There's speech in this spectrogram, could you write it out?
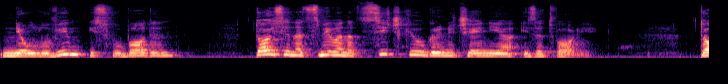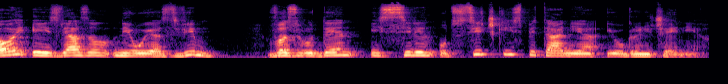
неуловим и свободен, той се надсмива над всички ограничения и затвори. Той е излязъл неуязвим, възроден и силен от всички изпитания и ограничения.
